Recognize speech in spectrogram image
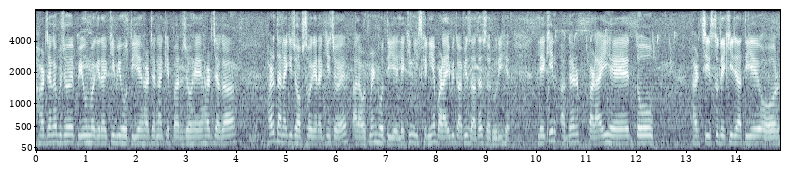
हर जगह पे जो है प्यून वगैरह की भी होती है, हर जगह के पर जो है, हर जगह, हर तरह की जॉब्स वगैरह की जो है अलाउटमेंट होती है, लेकिन इसके लिए पढ़ाई भी काफ़ी ज़्यादा ज़रूरी है। लेकिन अगर पढ़ाई है तो हर चीज़ तो देखी जाती है और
